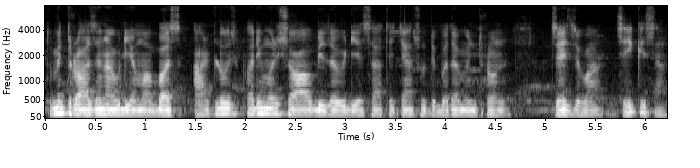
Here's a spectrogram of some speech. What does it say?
તો મિત્રો, આજના વિડીયોમાં બસ આટલું જ. ફરી મળીશું આવા બીજા વીડિયો સાથે. ત્યાં સુધી બધા મિત્રોને જય જવા જય કિસાન.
